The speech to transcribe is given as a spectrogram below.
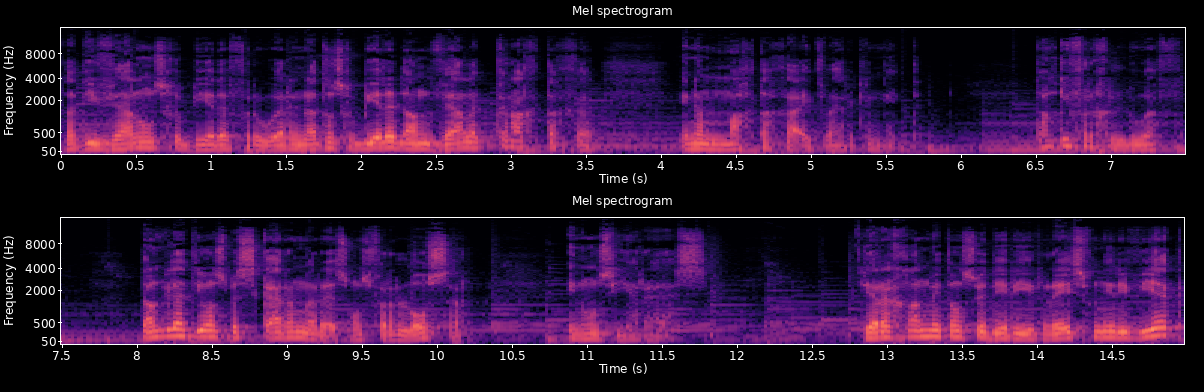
dat U wel ons gebede verhoor en dat ons gebede dan wel 'n kragtige en 'n magtige uitwerking het. Dankie vir geloof. Dankie dat U ons beskermer is, ons verlosser en ons Here is. Die Here gaan met ons so deur die res van hierdie week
